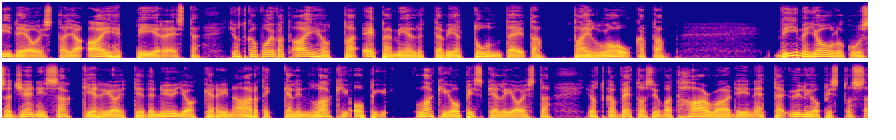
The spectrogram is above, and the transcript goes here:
ideoista ja aihepiireistä, jotka voivat aiheuttaa epämiellyttäviä tunteita tai loukata. Viime joulukuussa Jenny Sack kirjoitti The New Yorkerin artikkelin lakiopi, lakiopiskelijoista, jotka vetosivat Harvardiin, että yliopistossa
